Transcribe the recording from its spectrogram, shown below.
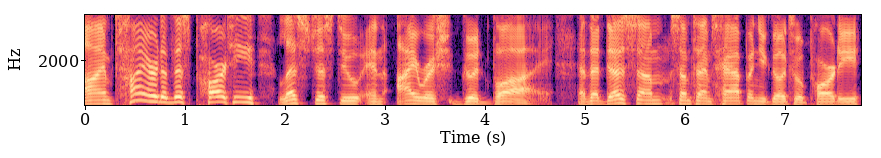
I'm tired of this party. Let's just do an Irish goodbye. And that does some sometimes happen. You go to a party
